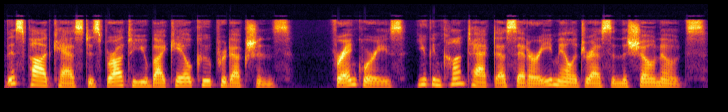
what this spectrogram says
This podcast is brought to you by Kaleku Productions. For inquiries, you can contact us at our email address in the show notes.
